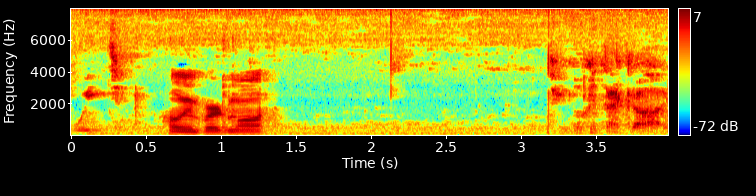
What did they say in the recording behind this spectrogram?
Sweet. Hummingbird moth. Dude, look at that guy.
